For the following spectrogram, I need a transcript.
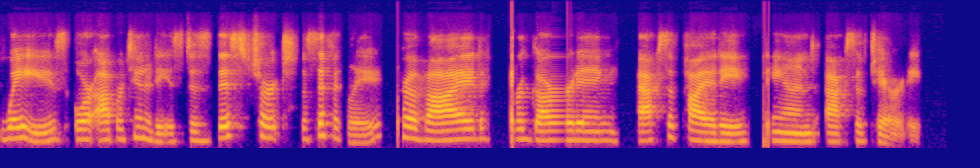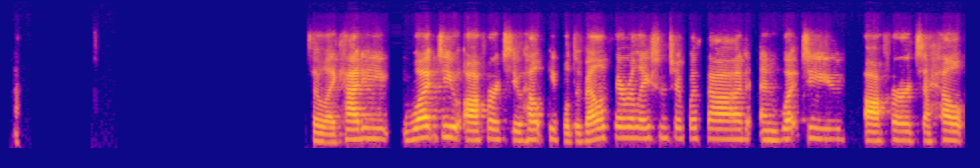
ways or opportunities does this church specifically provide regarding acts of piety and acts of charity? So, like, how do you, what do you offer to help people develop their relationship with God? And what do you offer to help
